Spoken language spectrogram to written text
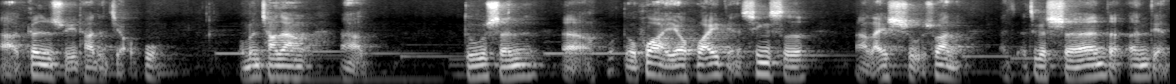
啊，跟随他的脚步。我们常常啊，读神呃的话，也要花一点心思。啊，来数算这个神的恩典，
